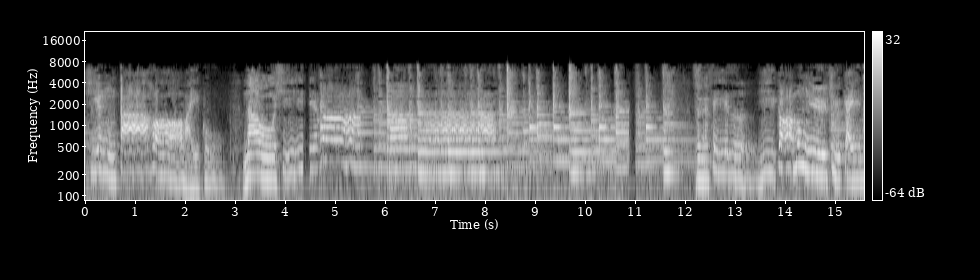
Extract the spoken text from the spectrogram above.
心大好外闹希望，除非是一个梦女就该门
